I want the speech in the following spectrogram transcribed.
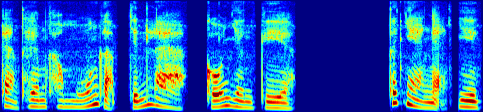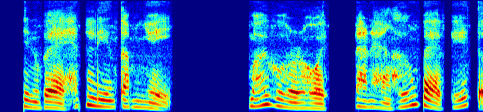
càng thêm không muốn gặp chính là cố nhân kia. Tất nhà ngạc nhiên nhìn về hết liên tâm nhị. Mới vừa rồi là nàng hướng về phía tự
